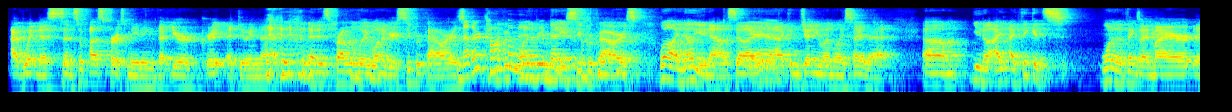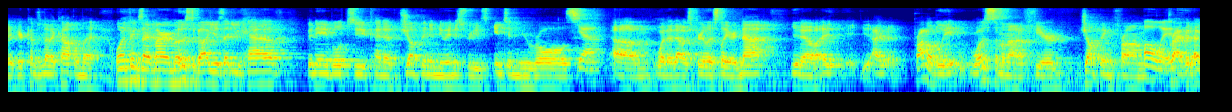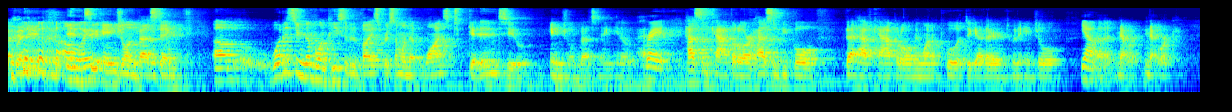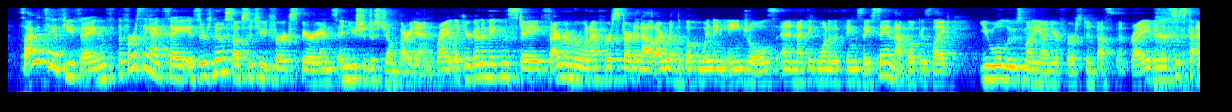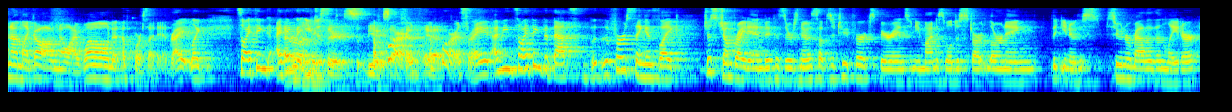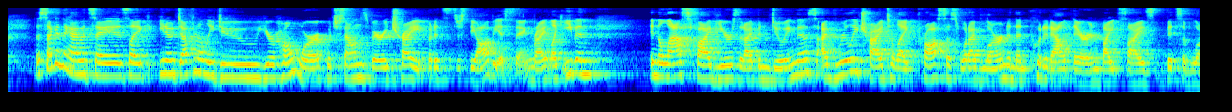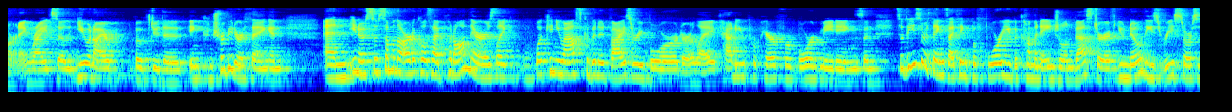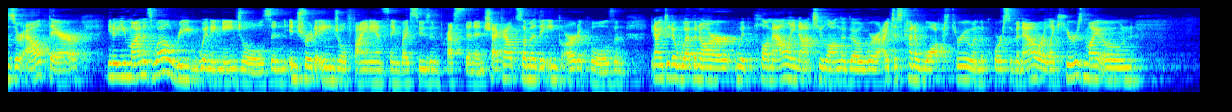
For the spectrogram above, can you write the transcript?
I've witnessed since us first meeting that you're great at doing that. and it's probably one of your superpowers. Another compliment. One of your many superpowers. well, I know you now, so yeah. I, I can genuinely say that. Um, you know, I, I think it's one of the things I admire. Uh, here comes another compliment. One of the things I admire most about you is that you have been able to kind of jump into new industries, into new roles. Yeah. Um, whether that was fearlessly or not, you know, I, I probably was some amount of fear jumping from Always. private equity into angel investing. Um, what is your number one piece of advice for someone that wants to get into angel investing? You know, right. has some capital or has some people that have capital and they want to pool it together into an angel yeah. uh, network. network. So I would say a few things. The first thing I'd say is there's no substitute for experience and you should just jump right in, right? Like you're going to make mistakes. I remember when I first started out, I read the book Winning Angels and I think one of the things they say in that book is like you will lose money on your first investment, right? And it's just and I'm like, "Oh, no, I won't." And of course I did, right? Like so I think I think Everyone that you just there's the of exception. Course, yeah. Of course, right? I mean, so I think that that's the first thing is like just jump right in because there's no substitute for experience and you might as well just start learning that you know this sooner rather than later the second thing I would say is like, you know, definitely do your homework, which sounds very trite, but it's just the obvious thing, right? Like even in the last five years that I've been doing this, I've really tried to like process what I've learned and then put it out there in bite-sized bits of learning, right? So you and I both do the Inc. contributor thing and and you know, so some of the articles I put on there is like, what can you ask of an advisory board, or like, how do you prepare for board meetings? And so these are things I think before you become an angel investor, if you know these resources are out there, you know, you might as well read Winning Angels and Intro to Angel Financing by Susan Preston and check out some of the Inc. articles. And, you know, I did a webinar with Plum Alley not too long ago where I just kind of walked through in the course of an hour, like, here's my own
